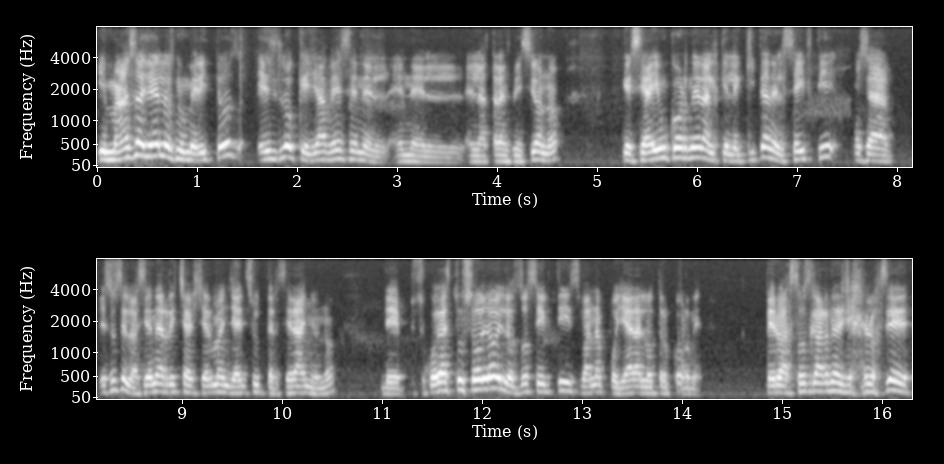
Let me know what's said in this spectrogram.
Y más allá de los numeritos, es lo que ya ves en, el, en, el, en la transmisión, ¿no? Que si hay un corner al que le quitan el safety, o sea, eso se lo hacían a Richard Sherman ya en su tercer año, ¿no? De pues, juegas tú solo y los dos safeties van a apoyar al otro corner. Pero a Sos Garner ya lo hace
